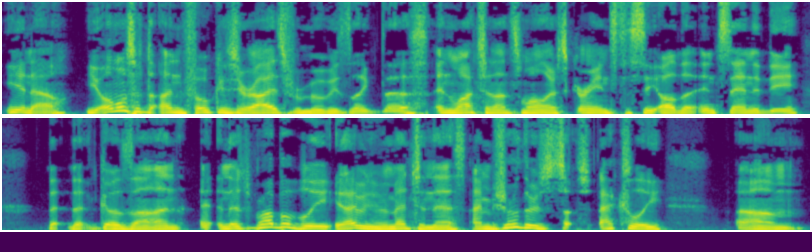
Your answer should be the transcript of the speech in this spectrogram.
you know, you almost have to unfocus your eyes for movies like this and watch it on smaller screens to see all the insanity that, that goes on. And there's probably, and I haven't even mentioned this, I'm sure there's actually, um,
